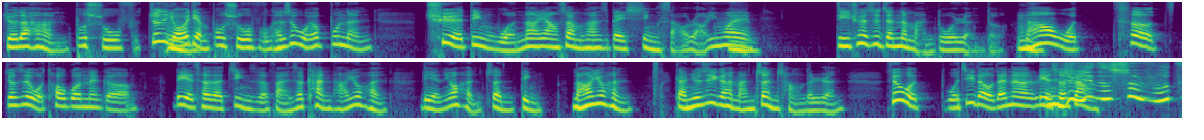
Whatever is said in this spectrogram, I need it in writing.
觉得很不舒服，就是有一点不舒服，嗯、可是我又不能确定我那样算不算是被性骚扰，因为的确是真的蛮多人的，嗯、然后我。侧就是我透过那个列车的镜子的反射看他，又很脸又很镇定，然后又很感觉是一个很蛮正常的人，所以我我记得我在那个列车上就一直说服自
